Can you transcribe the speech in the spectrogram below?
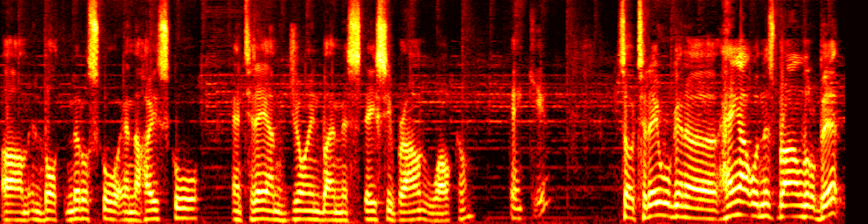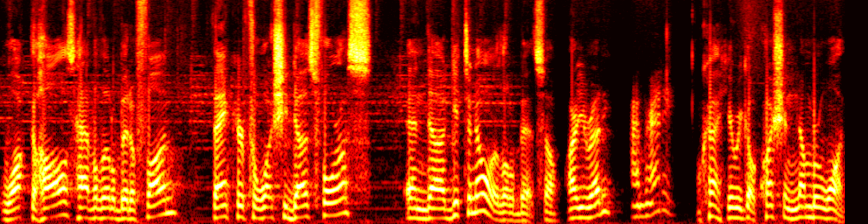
um, in both the middle school and the high school. And today I'm joined by Miss Stacy Brown. Welcome. Thank you. So today we're going to hang out with Miss Brown a little bit, walk the halls, have a little bit of fun, thank her for what she does for us, and uh, get to know her a little bit. So, are you ready? I'm ready. Okay, here we go. Question number one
